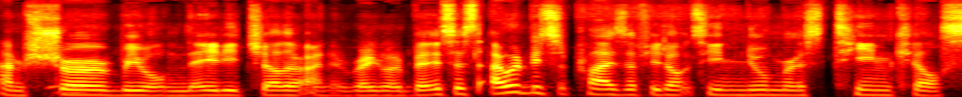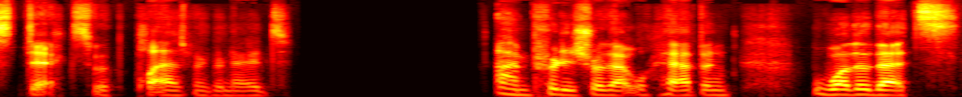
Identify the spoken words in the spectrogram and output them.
I'm sure we will nade each other on a regular basis. I would be surprised if you don't see numerous team kill sticks with plasma grenades. I'm pretty sure that will happen, whether that's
